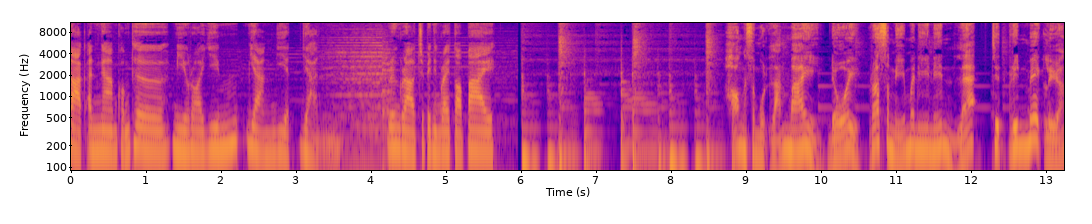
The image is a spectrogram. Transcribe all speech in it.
ปากอันงามของเธอมีรอยยิ้มอย่างเหยียดหยัน เรื่องราวจะเป็นอย่างไรต่อไป ห้องสมุดหลังไม้โดยรัสมีมณีนินและจิตรินเมฆเหลือง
